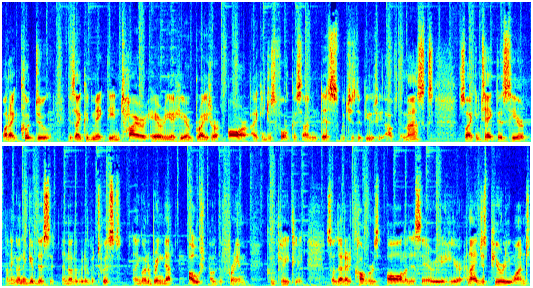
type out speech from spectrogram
what I could do is I could make the entire area here brighter, or I can just focus on this, which is the beauty of the masks. So I can take this here, and I'm going to give this another bit of a twist, and I'm going to bring that out of the frame completely, so that it covers all of this area here. And I just purely want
